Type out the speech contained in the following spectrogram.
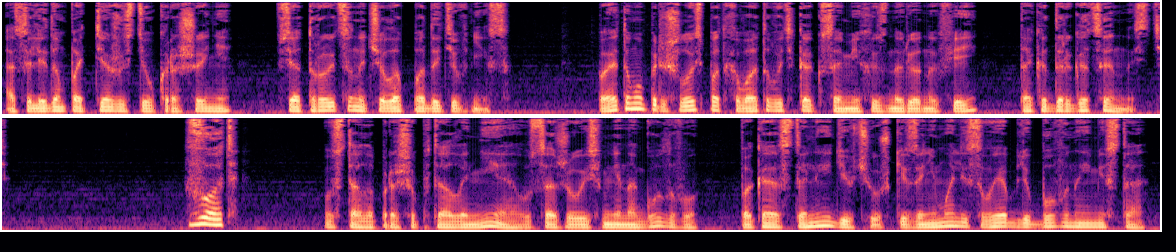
а следом под тяжестью украшения вся троица начала падать вниз. Поэтому пришлось подхватывать как самих изнуренных фей, так и драгоценность. «Вот!» — устало прошептала Ния, усаживаясь мне на голову, пока остальные девчушки занимали свои облюбованные места —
